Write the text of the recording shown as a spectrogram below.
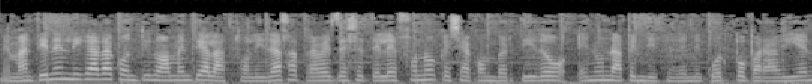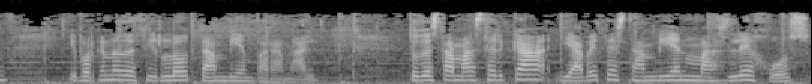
me mantienen ligada continuamente a la actualidad a través de ese teléfono que se ha convertido en un apéndice de mi cuerpo para bien y, por qué no decirlo, también para mal. Todo está más cerca y a veces también más lejos.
